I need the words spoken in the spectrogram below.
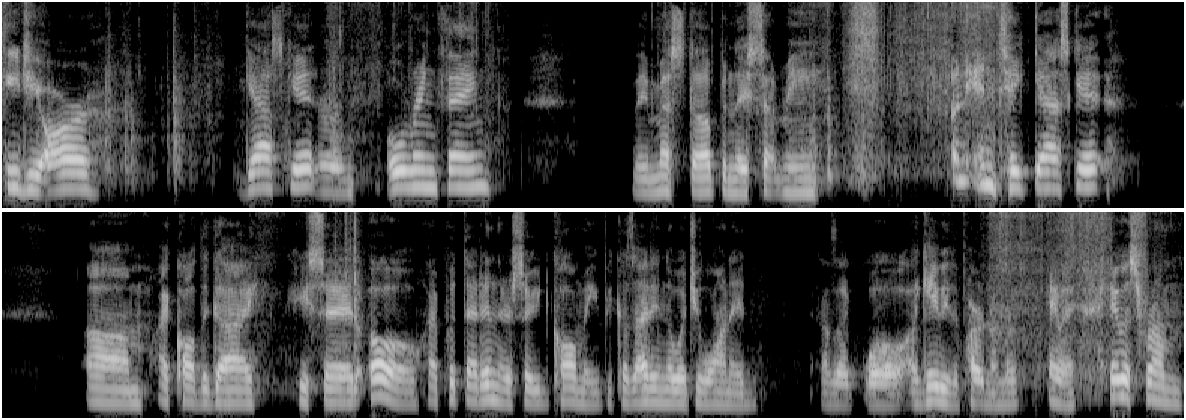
EGR gasket or O-ring thing. They messed up and they sent me an intake gasket. Um, I called the guy. He said, "Oh, I put that in there so you'd call me because I didn't know what you wanted." I was like, "Well, I gave you the part number." Anyway, it was from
